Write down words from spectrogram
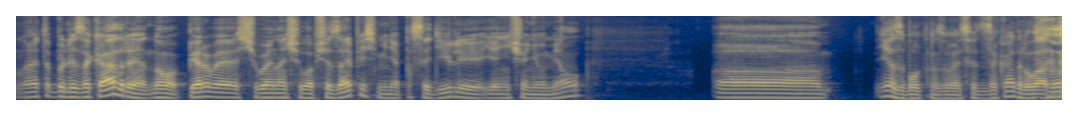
ну это были закадры, но первое, с чего я начал вообще запись, меня посадили, я ничего не умел. А, Я забыл, как называется этот закадр, ладно.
